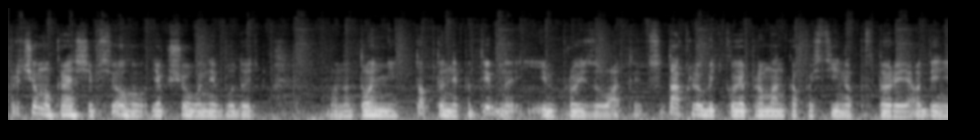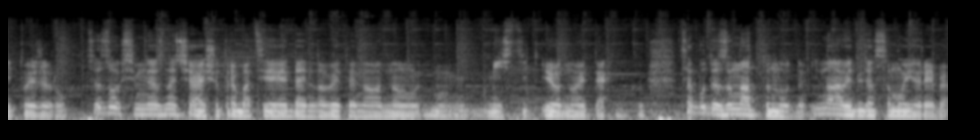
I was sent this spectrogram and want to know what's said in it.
причому краще всього, якщо вони будуть монотонні, тобто не потрібно імпровізувати. Судак любить, коли приманка постійно повторює один і той же рух. Це зовсім не означає, що треба цілий день ловити на одному місці і одною технікою. Це буде занадто нудно і навіть для самої риби.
